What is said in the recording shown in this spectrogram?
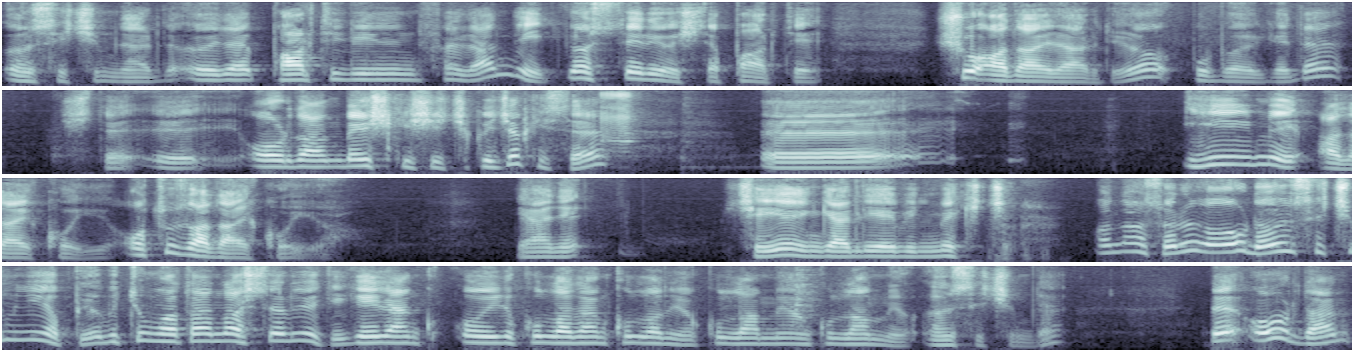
ön seçimlerde. Öyle partilinin falan değil. Gösteriyor işte parti şu adaylar diyor bu bölgede. İşte e, oradan 5 kişi çıkacak ise e, 20 aday koyuyor. 30 aday koyuyor. Yani şeyi engelleyebilmek için. Ondan sonra orada ön seçimini yapıyor. Bütün vatandaşları diyor ki gelen oyunu kullanan kullanıyor, kullanmayan kullanmıyor ön seçimde. Ve oradan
